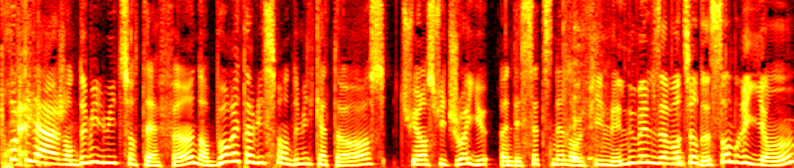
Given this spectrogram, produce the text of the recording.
Profilage en 2008 sur TF1, dans Beau rétablissement en 2014, tu es ensuite Joyeux, un des sept nains dans le film Les Nouvelles Aventures de Cendrillon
